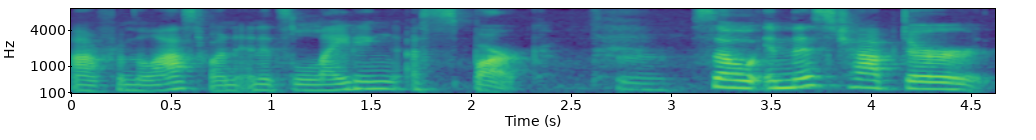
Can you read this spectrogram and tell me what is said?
uh, from the last one, and it's lighting a spark. Mm. So in this chapter,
